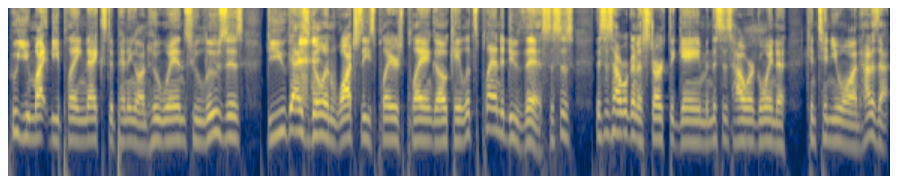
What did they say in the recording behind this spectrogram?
who you might be playing next, depending on who wins, who loses. Do you guys mm-hmm. go and watch these players play and go, okay, let's plan to do this. This is this is how we're gonna start the game, and this is how we're going to continue on. How does that?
